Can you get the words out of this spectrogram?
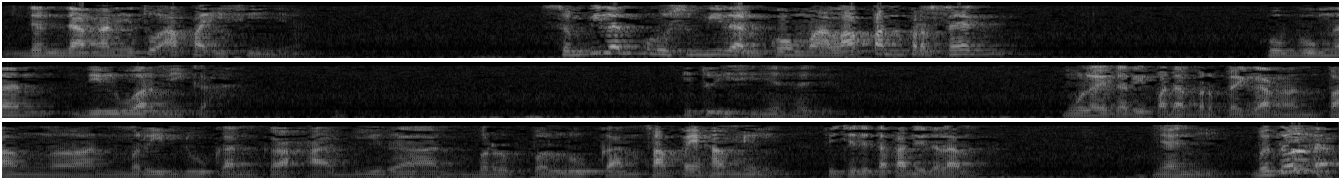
dendangan itu apa isinya? 99,8% hubungan di luar nikah. Itu isinya saja mulai daripada berpegangan tangan, merindukan kehadiran, berpelukan sampai hamil diceritakan di dalam nyanyi. Betul nggak?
